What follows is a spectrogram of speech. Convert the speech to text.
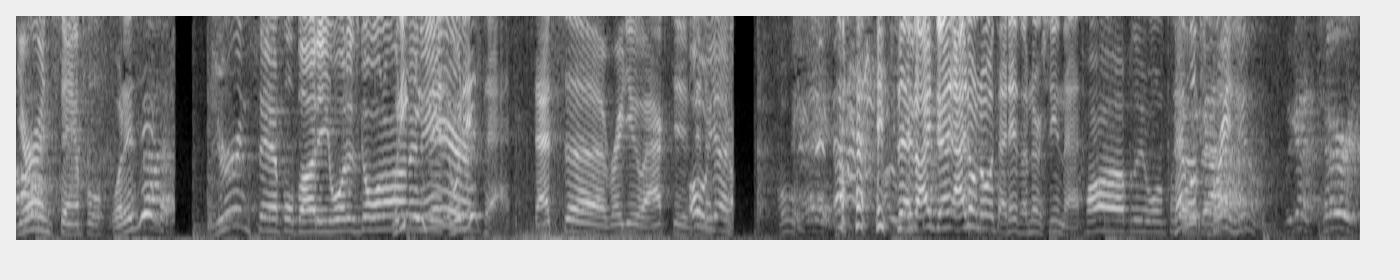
a urine sample. What is it? Urine sample, buddy. What is going on What do you in think? here? that- What is that? That's uh, radioactive. Oh in a yeah, he said, I, I don't know what that is. I've never seen that. probably won't. That looks brand new. We got a turd.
